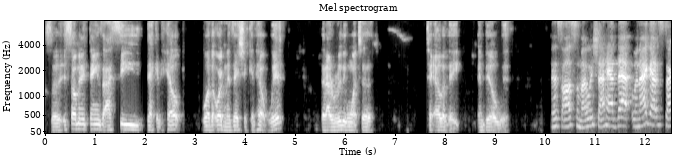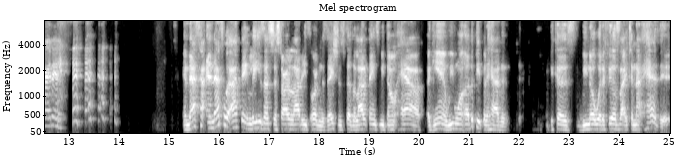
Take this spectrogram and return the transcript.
So it's so many things I see that can help, or the organization can help with, that I really want to to elevate and build with. That's awesome. I wish I had that when I got started. and that's how, and that's what I think leads us to start a lot of these organizations because a lot of things we don't have. Again, we want other people to have it because we know what it feels like to not have it.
